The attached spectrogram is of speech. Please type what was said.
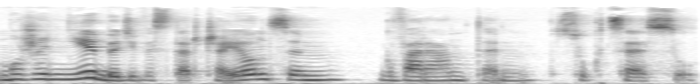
może nie być wystarczającym gwarantem sukcesu.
